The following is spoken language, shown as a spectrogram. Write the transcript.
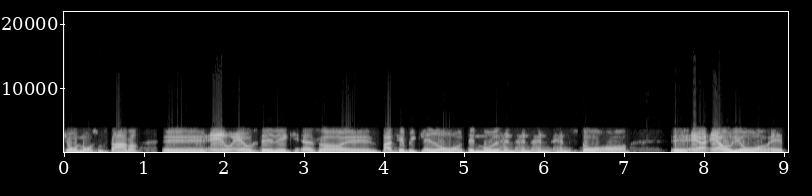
14 år som starter, øh, er, jo, er jo stadigvæk altså, øh, bare til at blive glad over. Den måde, han, han, han, han står og øh, er ærgerlig over, at,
